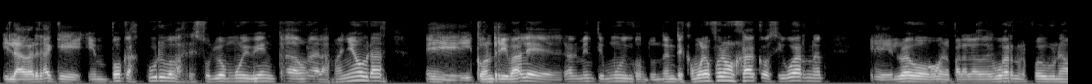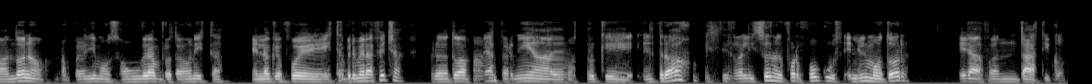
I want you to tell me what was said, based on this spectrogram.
Y la verdad que en pocas curvas resolvió muy bien cada una de las maniobras y con rivales realmente muy contundentes, como lo fueron Jacos y Werner. Eh, luego, bueno, para lo de Werner fue un abandono, nos perdimos a un gran protagonista en lo que fue esta primera fecha, pero de todas maneras Pernía demostró que el trabajo que se realizó en el Ford Focus, en el motor, era fantástico.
